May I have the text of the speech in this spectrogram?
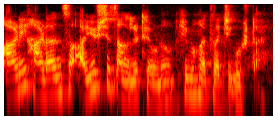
आणि हाडांचं आयुष्य चांगलं ठेवणं ही महत्वाची गोष्ट आहे.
